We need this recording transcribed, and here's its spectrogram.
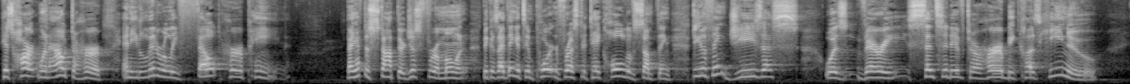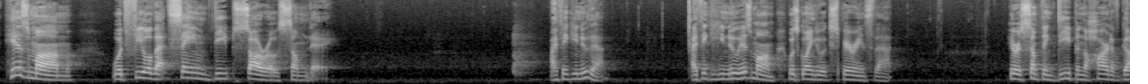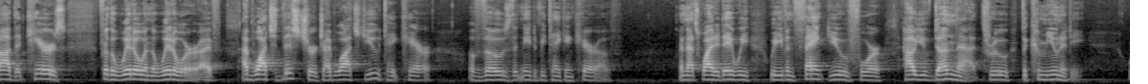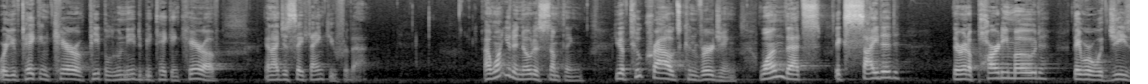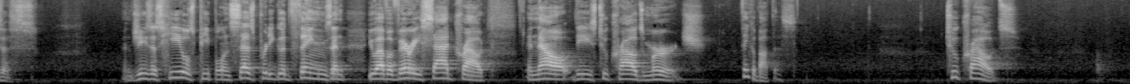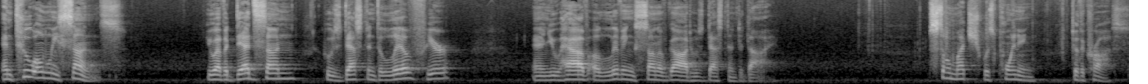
His heart went out to her, and he literally felt her pain. Now, you have to stop there just for a moment because I think it's important for us to take hold of something. Do you think Jesus was very sensitive to her because he knew his mom would feel that same deep sorrow someday. I think he knew that. I think he knew his mom was going to experience that. Here is something deep in the heart of God that cares for the widow and the widower. I've, I've watched this church, I've watched you take care of those that need to be taken care of. And that's why today we, we even thank you for how you've done that through the community, where you've taken care of people who need to be taken care of. And I just say thank you for that. I want you to notice something. You have two crowds converging one that's excited, they're in a party mode, they were with Jesus. And Jesus heals people and says pretty good things, and you have a very sad crowd. And now these two crowds merge. Think about this. Two crowds and two only sons. You have a dead son who's destined to live here, and you have a living Son of God who's destined to die. So much was pointing to the cross.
